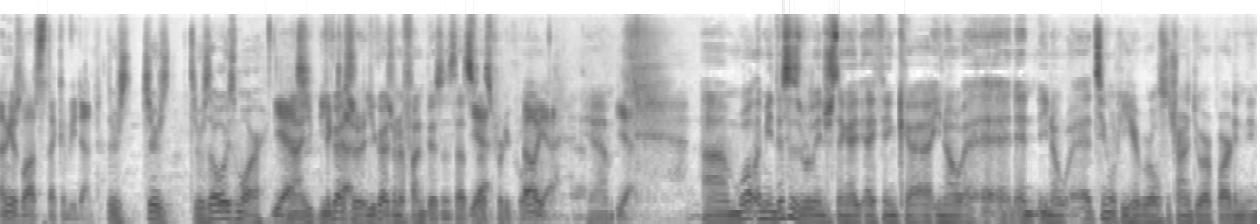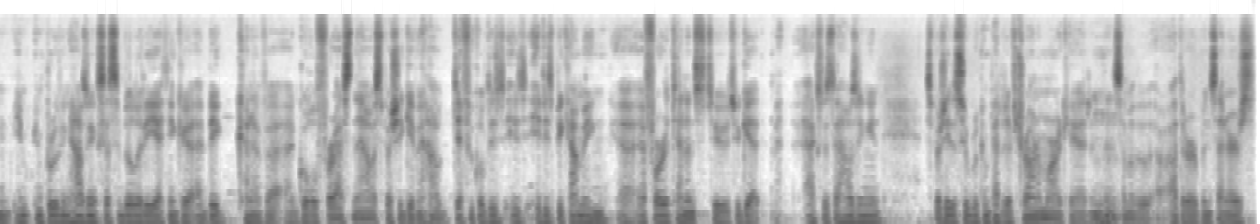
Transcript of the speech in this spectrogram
I think there's lots that can be done. There's there's there's always more. Yeah. Nah, you, you guys are you guys are in a fun business. That's Yeah. that's pretty cool. Oh, yeah. Yeah. Yeah. Um, well, I mean, this is really interesting. I, I think uh, you know, and, and you know, at SingleKey here, we're also trying to do our part in, in, in improving housing accessibility. I think a, a big kind of a, a goal for us now, especially given how difficult it is, it is becoming uh, for the tenants to to get access to housing in, especially the super competitive Toronto market and, and some of the other urban centers.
